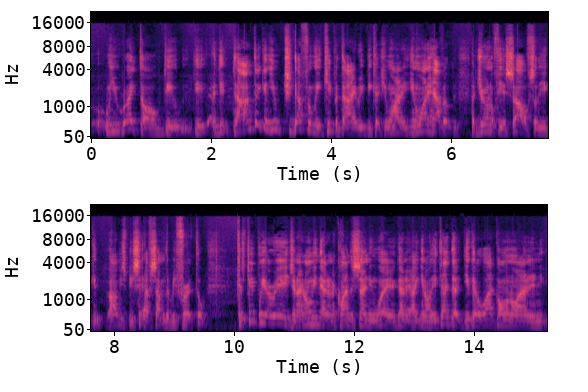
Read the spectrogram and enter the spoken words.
when you write though, do you, do you do, now I'm thinking you should definitely keep a diary because you want to you want to have a, a journal for yourself so that you can obviously have something to refer to. Because people your age, and I don't mean that in a condescending way, are gonna, you know, they tend to, you get a lot going on and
